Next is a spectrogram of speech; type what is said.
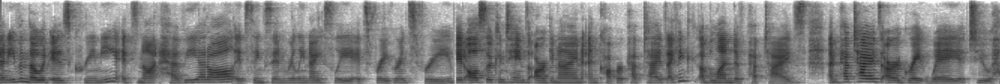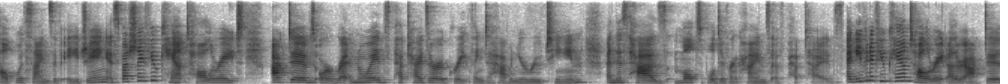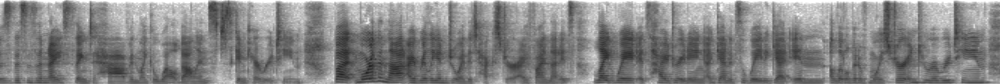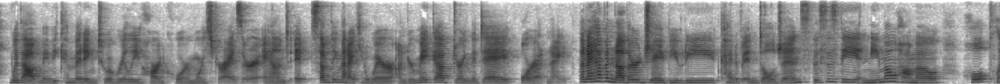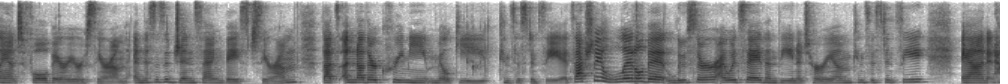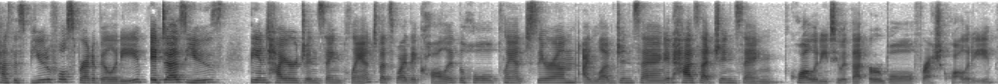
and even though it is creamy, it's not heavy at all. It sinks in really nicely. It's fragrance free. It also contains arginine and copper peptides. I think a blend of peptides. And peptides are a great way to help with signs of aging, especially if you can't tolerate actives or retinoids, peptides are a great thing to have in your routine, and this has multiple different kinds of peptides. And even if you can tolerate other actives, this is a nice thing to have in like a well-balanced skincare routine. But more than that, I really enjoy the texture. I find that it's lightweight, it's hydrating. Again, it's a way to get in a little bit of moisture into a routine without maybe committing to a really hardcore moisturizer. And it's something that I can wear under makeup during the day or at night. Then I have another J Beauty kind of indulgence. This is the Nemohamo whole plant full barrier serum. And this is a ginseng based serum that's another creamy, milky consistency. It's actually a little bit looser, I would say, than the Naturium consistency. And it has this beautiful spreadability. It does use the entire ginseng plant. That's why they call it the whole plant serum. I love ginseng. It has that ginseng quality to it, that herbal, fresh quality.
